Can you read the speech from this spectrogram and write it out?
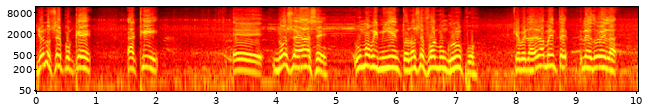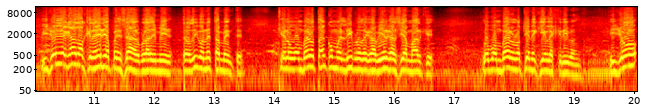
Yo no sé por qué aquí eh, no se hace un movimiento, no se forma un grupo que verdaderamente le duela y yo he llegado a creer y a pensar, Vladimir, te lo digo honestamente, que los bomberos están como el libro de Gabriel García Márquez. Los bomberos no tienen quien le escriban. Y yo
